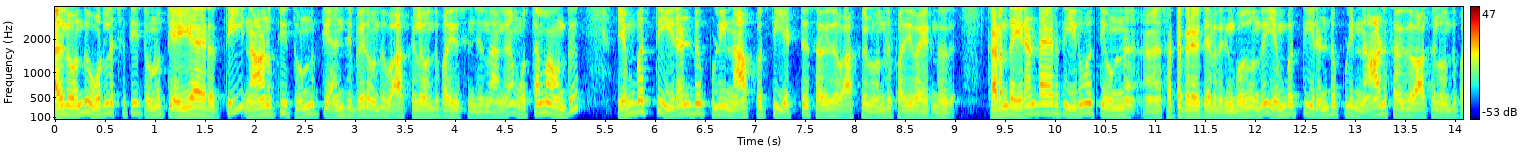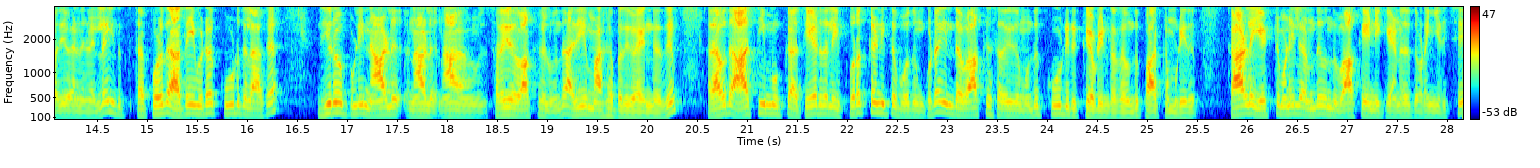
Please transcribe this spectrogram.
அதில் வந்து ஒரு லட்சத்தி தொண்ணூற்றி ஐயாயிரத்தி நானூற்றி தொண்ணூற்றி அஞ்சு பேர் வந்து வாக்கில் வந்து பதிவு செஞ்சுருந்தாங்க. மொத்தமாக வந்து எண்பத்தி இரண்டு புள்ளி நாற்பத்தி எட்டு சதவீத வாக்குகள் வந்து பதிவாயிருந்தது. கடந்த இரண்டாயிரத்தி இருபத்தி ஒன்று சட்டப்பேரவைத் தேர்தலின் போது வந்து எண்பத்தி ரெண்டு புள்ளி நாலு சதவீத வாக்குகள் வந்து பதிவாயிருந்த நிலையில் இது தற்பொழுது அதை விட கூடுதலாக ஜீரோ புள்ளி நாலு நாலு நா சதவீத வாக்குகள் வந்து அதிகமாக பதிவாயிருந்தது. அதாவது அதிமுக தேர்தலை புறக்கணித்த போதும் கூட இந்த வாக்கு சதவீதம் வந்து கூடியிருக்கு அப்படின்றத வந்து பார்க்க முடியுது. காலை எட்டு மணிலேருந்து வந்து வாக்கு எண்ணிக்கையானது தொடங்கிடுச்சு.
